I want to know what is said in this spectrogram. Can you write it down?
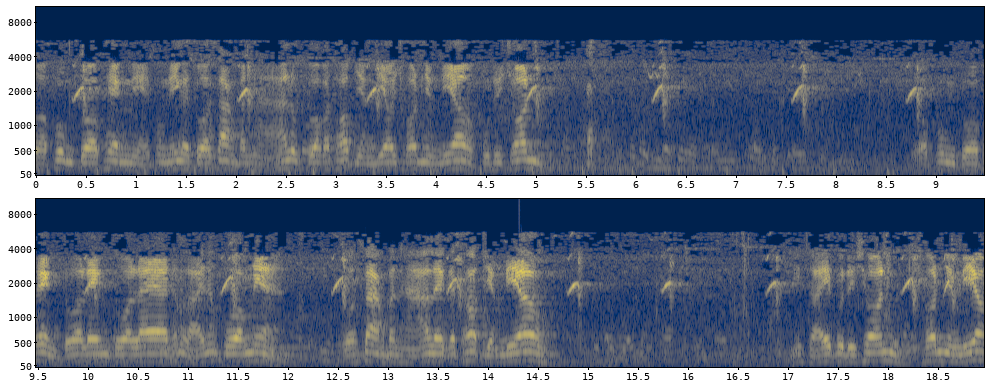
ตัวพุ่งตัวเพ่งเนี่ยพวกนี้ก็ตัวสร้างปัญหา ลูกตัวกระทบอย่างเดียวชนอย่างเดียวปุถุชน ตัวพุ่งตัวเพ่งตัวเลงตัวแลทั้งหลายทั้งปวงเนี่ย ตัวสร้างปัญหาเลยกระทบอย่างเดียว นิสัยปุถุชน ชนอย่างเดียว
